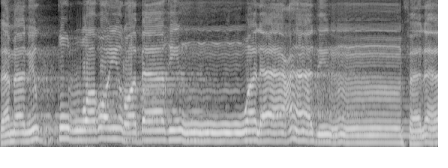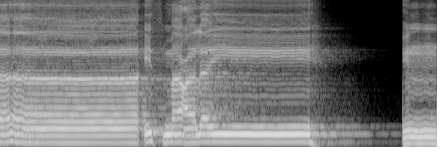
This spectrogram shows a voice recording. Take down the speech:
فمن اضطر غير باغ ولا عاد فلا إثم عليه إن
